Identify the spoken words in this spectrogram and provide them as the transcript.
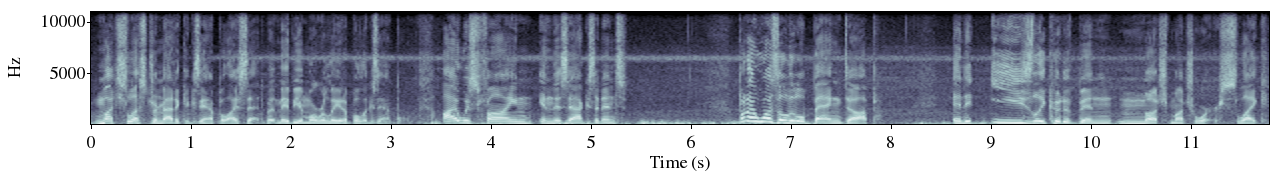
Much less dramatic example, I said, but maybe a more relatable example. I was fine in this accident, but I was a little banged up, and it easily could have been much, much worse. Like,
